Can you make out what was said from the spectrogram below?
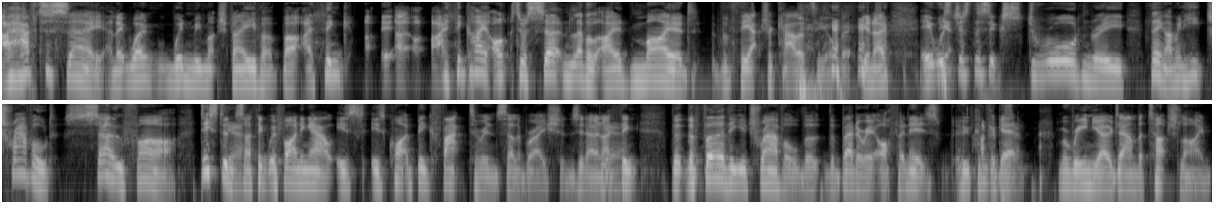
I have to say, and it won't win me much favour, but I think I, I think I, to a certain level, I admired the theatricality of it. You know, it was Yeah. just this extraordinary thing. I mean, he travelled so far. Distance, Yeah. I think we're finding out, is is quite a big factor in celebrations. You know, and I think that the further you travel, the the better it often is. Who can 100%. forget Mourinho down the touchline,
